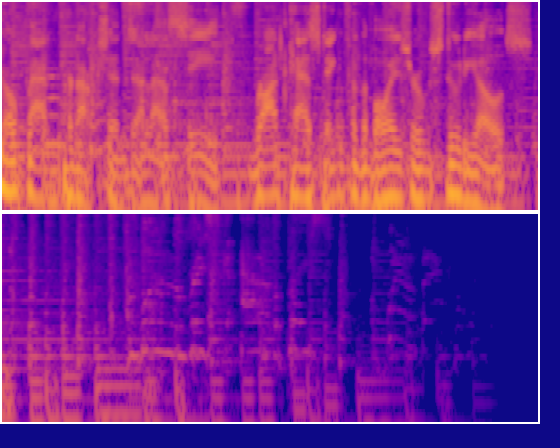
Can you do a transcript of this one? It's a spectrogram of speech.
Madden Productions, LLC, broadcasting from the Boys Room Studios.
